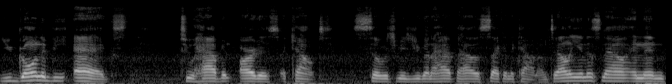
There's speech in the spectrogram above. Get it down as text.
you're going to be asked to have an artist account. So, which means you're going to have to have a second account. I'm telling you this now, and then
